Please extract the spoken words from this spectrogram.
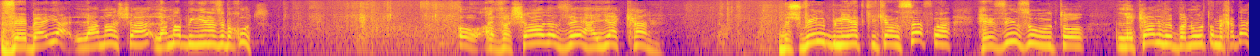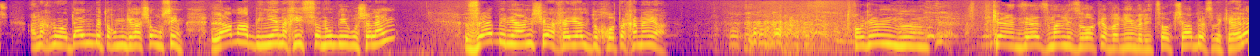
זה בעיה, למה, השער, למה הבניין הזה בחוץ? או, אז השער הזה היה כאן. בשביל בניית כיכר ספרא, הזיזו אותו לכאן ובנו אותו מחדש. אנחנו עדיין בתוך מגרש הרוסים. למה הבניין הכי שנוא בירושלים? זה הבניין שאחראי על דוחות החנייה. אוקיי? כן, זה הזמן לזרוק אבנים ולצעוק שבס וכאלה.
